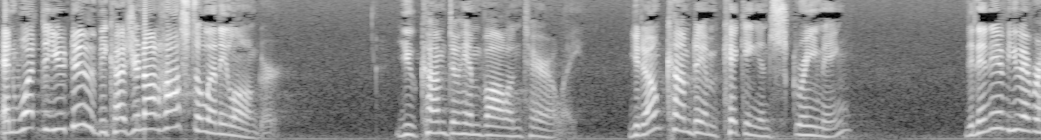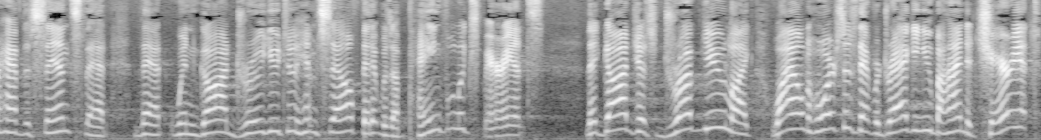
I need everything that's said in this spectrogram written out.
And what do you do because you're not hostile any longer? You come to Him voluntarily. You don't come to Him kicking and screaming. Did any of you ever have the sense that, that when God drew you to Himself, that it was a painful experience? That God just drugged you like wild horses that were dragging you behind a chariot?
